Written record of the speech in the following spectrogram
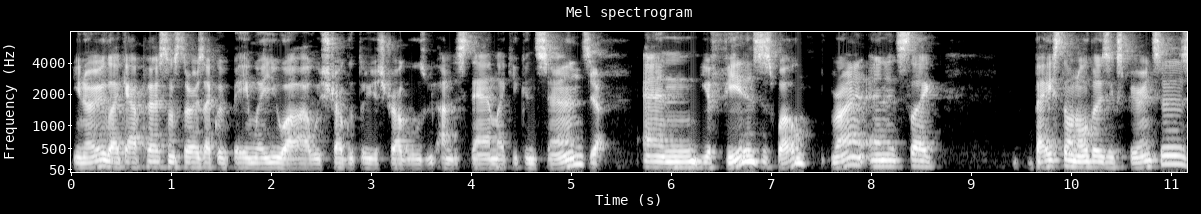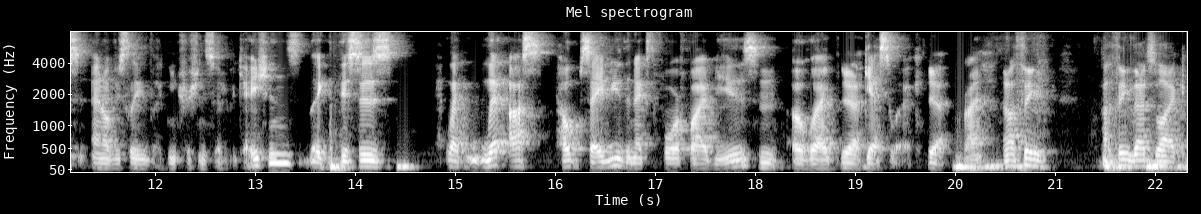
You know, like our personal stories, like we've been where you are. We've struggled through your struggles. We understand like your concerns, Yeah. and your fears as well, right? And it's like based on all those experiences, and obviously like nutrition certifications. Like this is like let us help save you the next four or five years Hmm. of like Yeah. guesswork. Yeah. right. And I think I think that's like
